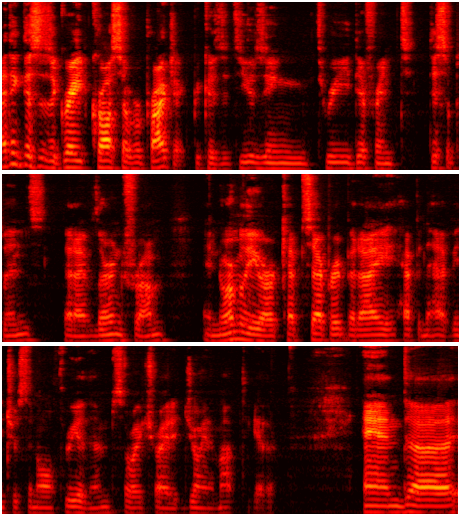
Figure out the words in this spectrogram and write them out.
I think this is a great crossover project because it's using three different disciplines that I've learned from and normally are kept separate, but I happen to have interest in all three of them, so I try to join them up together. And uh,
